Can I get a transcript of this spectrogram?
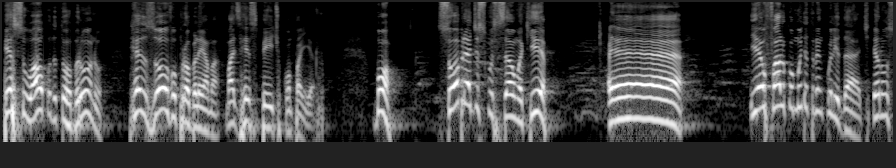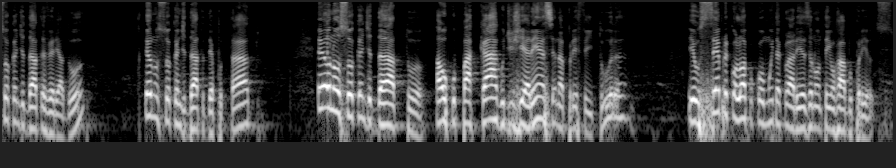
pessoal com o doutor Bruno, resolva o problema, mas respeite o companheiro. Bom, sobre a discussão aqui, é... e eu falo com muita tranquilidade: eu não sou candidato a vereador, eu não sou candidato a deputado, eu não sou candidato a ocupar cargo de gerência na prefeitura, eu sempre coloco com muita clareza, eu não tenho rabo preso.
